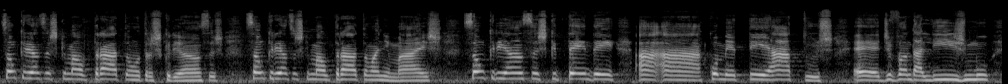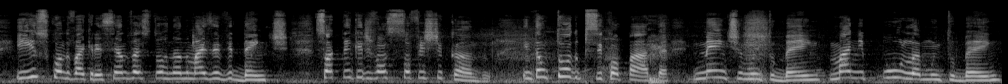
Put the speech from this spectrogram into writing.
São crianças que maltratam outras crianças, são crianças que maltratam animais, são crianças que tendem a, a cometer atos é, de vandalismo. E isso, quando vai crescendo, vai se tornando mais evidente. Só que tem que eles vão se sofisticando. Então, todo psicopata mente muito bem, manipula muito bem.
